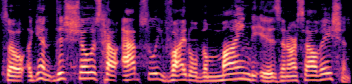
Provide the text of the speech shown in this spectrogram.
So, again, this shows how absolutely vital the mind is in our salvation.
